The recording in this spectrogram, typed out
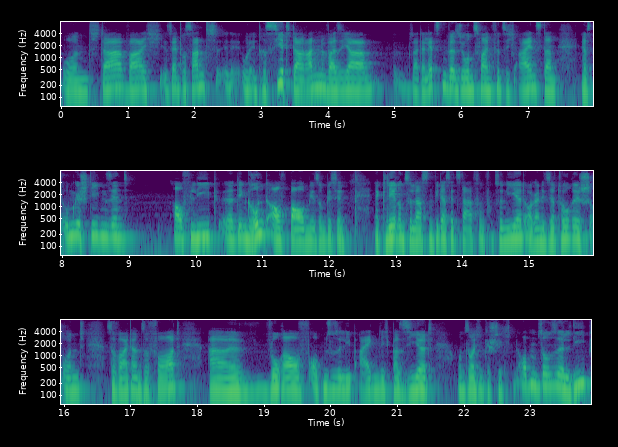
Und da war ich sehr interessant oder interessiert daran, weil sie ja seit der letzten Version 42.1 dann erst umgestiegen sind auf Lieb, äh, den Grundaufbau mir so ein bisschen erklären zu lassen, wie das jetzt da funktioniert, organisatorisch und so weiter und so fort, äh, worauf OpenSUSE Lieb eigentlich basiert und solche Geschichten. OpenSUSE Leap,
